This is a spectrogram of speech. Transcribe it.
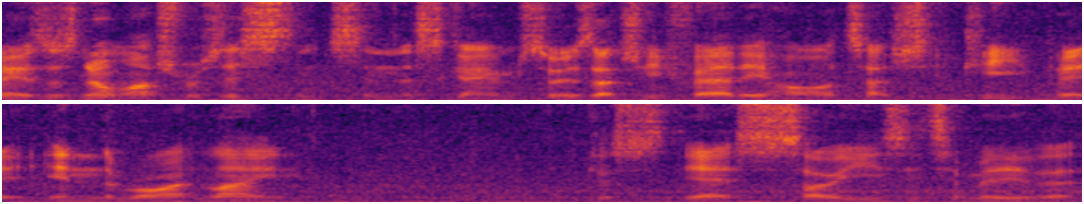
Is, there's not much resistance in this game, so it's actually fairly hard to actually keep it in the right lane. Because, yeah, it's so easy to move it.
